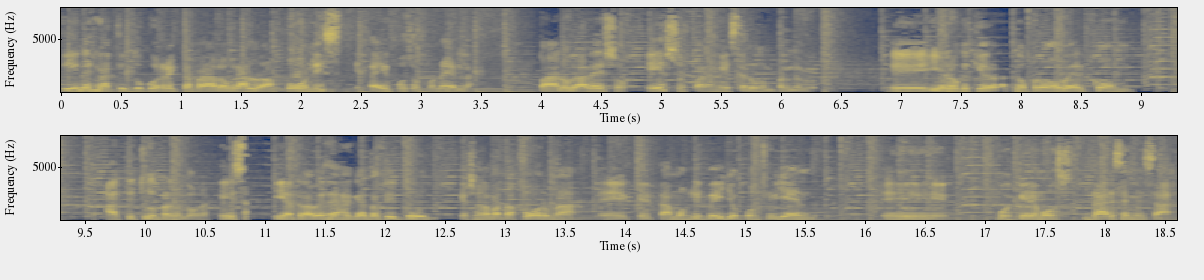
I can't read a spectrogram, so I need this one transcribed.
tienes la actitud correcta para lograrlo, la pones, estás dispuesto a ponerla, para lograr eso, eso es para mí ser un emprendedor. Eh, y es lo que quiero, promover con actitud emprendedora. Que y a través de Hackear tu Actitud, que es una plataforma eh, que estamos Liz y yo construyendo, eh, pues queremos dar ese mensaje,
